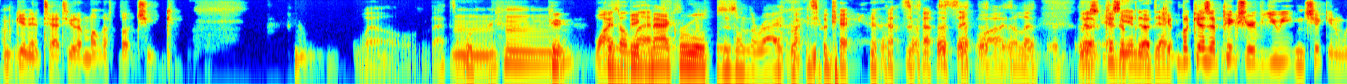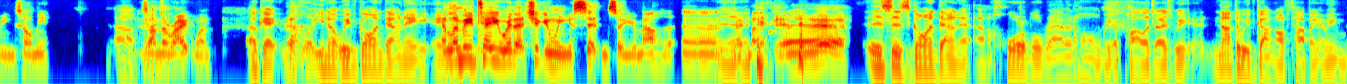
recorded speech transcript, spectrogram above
I'm getting it tattooed on my left butt cheek Well, that's awkward. Mhm. Could- Why 'cause the Big left? Mac rules is on the right. Right. Okay. I was about to say why the left. Because- Look, at the a- end of the day. because a picture of you eating chicken wings, homie, Oh, is on the right one. Okay. Well, you know, we've gone down a. a And let me tell you where that chicken wing is sitting, so your mouth is uh, Yeah, right okay. the- yeah. this is going down a, a horrible rabbit hole, and we apologize. We not that we've gotten off topic. I mean,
